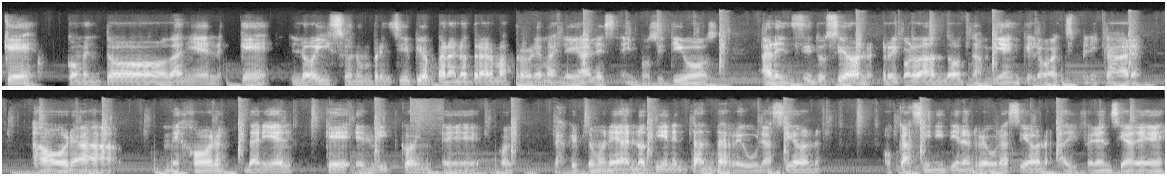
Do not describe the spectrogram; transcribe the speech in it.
que comentó Daniel que lo hizo en un principio para no traer más problemas legales e impositivos a la institución, recordando también que lo va a explicar ahora mejor Daniel, que el Bitcoin eh, o las criptomonedas no tienen tanta regulación o casi ni tienen regulación a diferencia de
